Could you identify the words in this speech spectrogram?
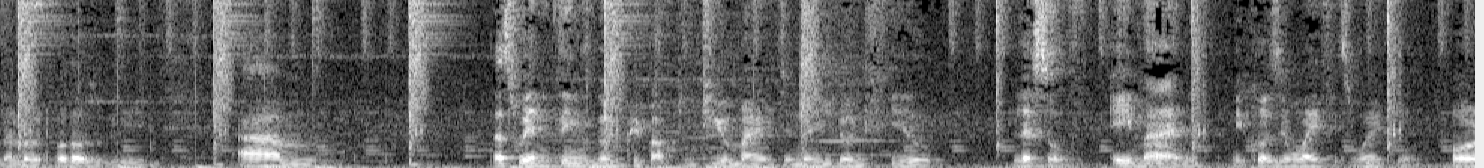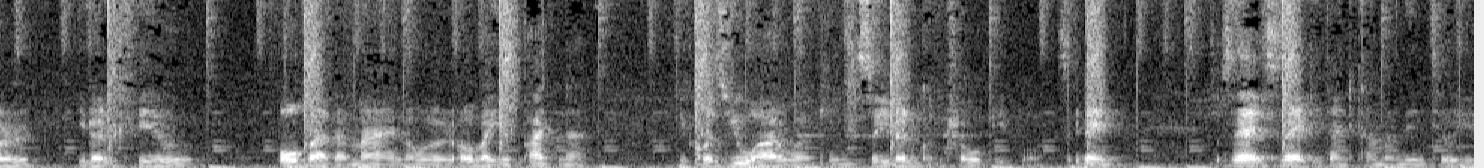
the Lord. For those who believe, um, that's when things don't creep up into your marriage, and then you don't feel less of a man because your wife is working, or you don't feel over the man or over your partner because you are working, so you don't control people. So then society, society can't come and then tell you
